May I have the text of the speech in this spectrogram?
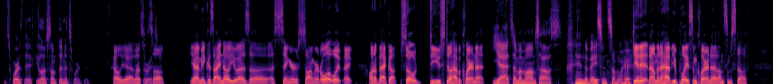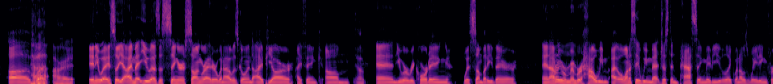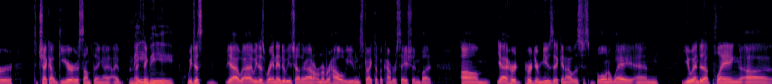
it's worth it. If you love something, it's worth it. Hell yeah, that's what's risk. up. Yeah, I mean, because I know you as a, a singer songwriter. Oh, wait, wait, I want to back up. So, do you still have a clarinet? Yeah, it's at my mom's house in the basement somewhere. Get it, and I'm gonna have you play some clarinet on some stuff. Uh, but all right. anyway, so yeah, I met you as a singer songwriter when I was going to IPR, I think. Um, Yep. And you were recording with somebody there. And I don't even remember how we. I want to say we met just in passing, maybe like when I was waiting for to check out gear or something. I, I I think Maybe. we just yeah we, we just ran into each other i don't remember how we even striked up a conversation but um yeah i heard heard your music and i was just blown away and you ended up playing uh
